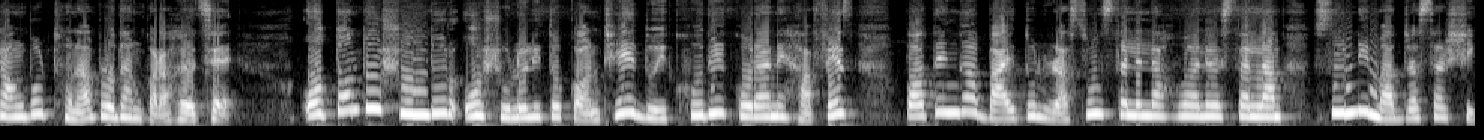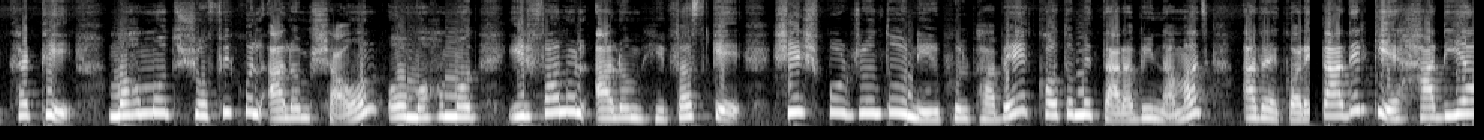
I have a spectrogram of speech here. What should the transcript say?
সংবর্ধনা প্রদান করা হয়েছে। অত্যন্ত সুন্দর ও সুললিত কণ্ঠে দুই খুদে কোরআনে হাফেজ পতেঙ্গা বাইতুল রাসুল সাল্লাহ আলহাম সুন্নি মাদ্রাসার শিক্ষার্থী মোহাম্মদ শফিকুল আলম শাওন ও মোহাম্মদ ইরফানুল আলম হিফাজকে শেষ পর্যন্ত নির্ভুলভাবে খতমে তারাবি নামাজ আদায় করে। তাদেরকে হাদিয়া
